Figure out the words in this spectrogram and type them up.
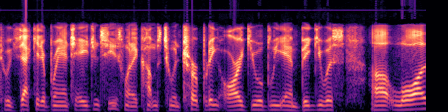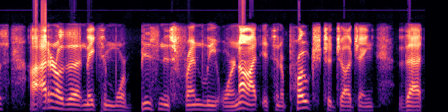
to executive branch agencies when it comes to interpreting arguably ambiguous uh, laws. I don't know that that makes him more business friendly or not it's an approach to judging that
